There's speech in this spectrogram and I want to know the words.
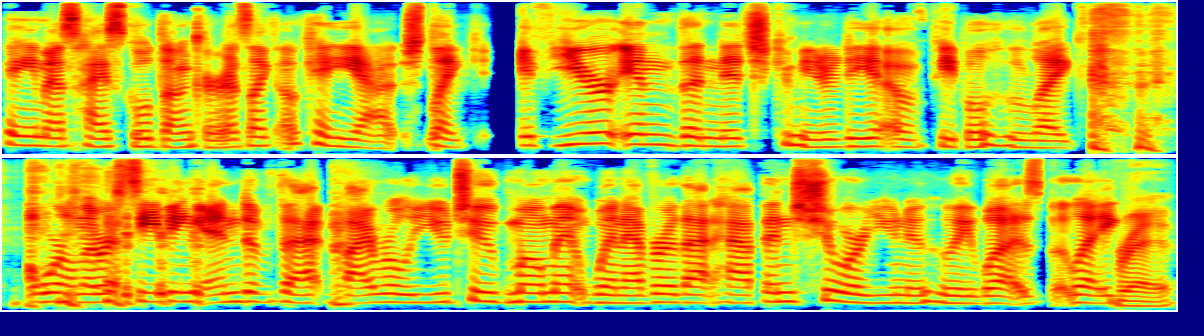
famous high school dunker." It's like, okay, yeah, like if you're in the niche community of people who like were on the receiving end of that viral YouTube moment, whenever that happened, sure, you knew who he was, but like, right.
